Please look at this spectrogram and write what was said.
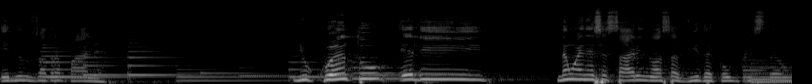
ele nos atrapalha e o quanto ele não é necessário em nossa vida como cristão.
